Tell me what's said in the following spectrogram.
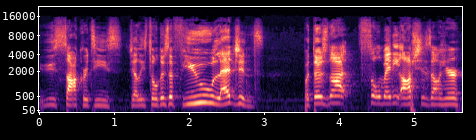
Saukrates, Jellestone, there's a few legends, but there's not so many options out here,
